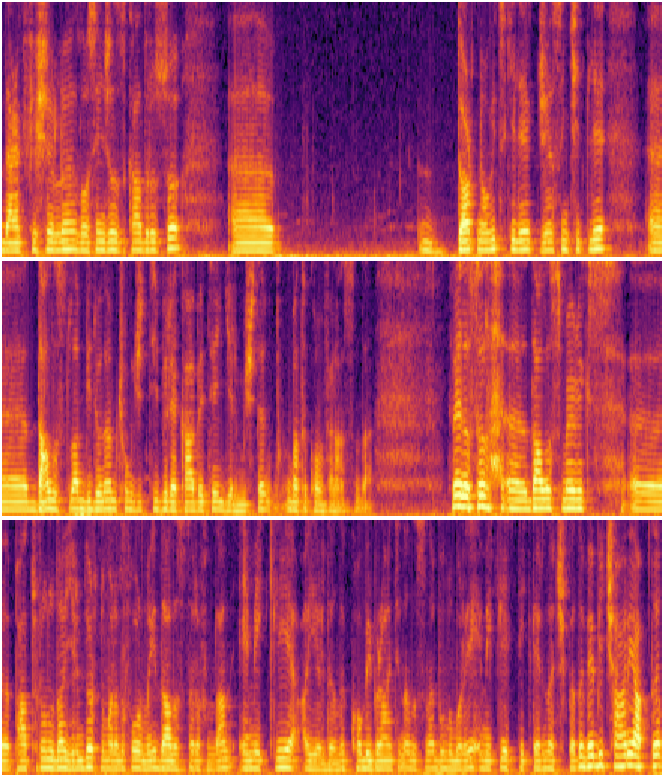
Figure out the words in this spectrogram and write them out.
Derek Fisher'lı Los Angeles kadrosu e, Dirk Nowitzki'li, Jason Kidd'li e, Dallas'la bir dönem çok ciddi bir rekabete girmişti Batı konferansında. Velhasıl e, Dallas Mavericks e, patronu da 24 numaralı formayı Dallas tarafından emekliye ayırdığını, Kobe Bryant'in anısına bu numarayı emekli ettiklerini açıkladı ve bir çağrı yaptı.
